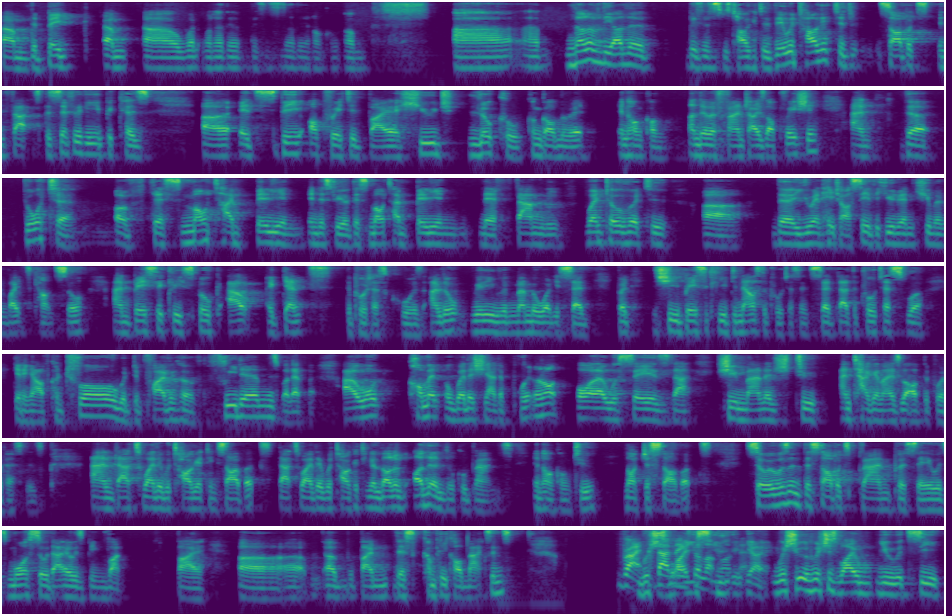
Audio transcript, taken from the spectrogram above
um, the big um, uh, what what other businesses are there in Hong Kong? Um, uh, um, none of the other businesses was targeted. They were targeted Starbucks, in fact, specifically because uh, it's being operated by a huge local conglomerate in Hong Kong. under a franchise operation. And the daughter of this multi-billion industry, of this multi-billionaire family, went over to uh, the UNHRC, the UN Human Rights Council, and basically spoke out against the protest cause. I don't really remember what he said, but she basically denounced the protest and said that the protests were getting out of control, were depriving her of the freedoms, whatever. I won't comment on whether she had a point or not. All I will say is that she managed to antagonize a lot of the protesters. And that's why they were targeting Starbucks. That's why they were targeting a lot of other local brands in Hong Kong too, not just Starbucks. So it wasn't the Starbucks brand per se. It was more so that it was being run by uh, uh, by this company called Maxim's. Right. Which that is makes a lot see, more sense. yeah, which which is why you would see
